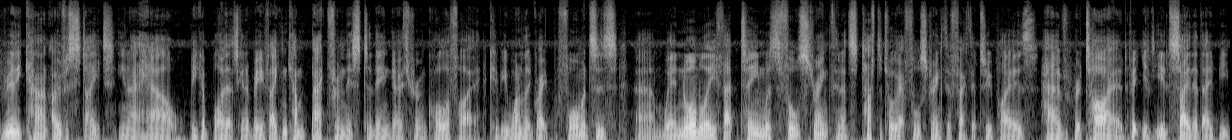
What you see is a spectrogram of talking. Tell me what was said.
really can't overstate, you know, how big a blow that's going to be. If they can come back from this to then go through and qualify, it could be one of the great performances um, where normally if that team was full strength, and it's tough to talk about full strength, the fact that two players have retired, but you'd, you'd say that they'd be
